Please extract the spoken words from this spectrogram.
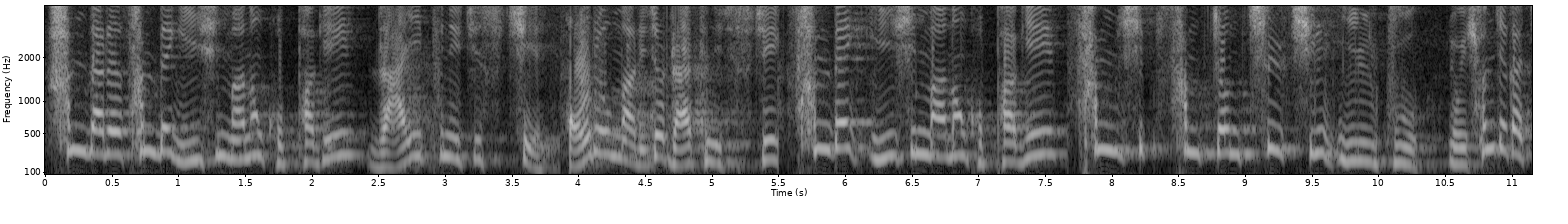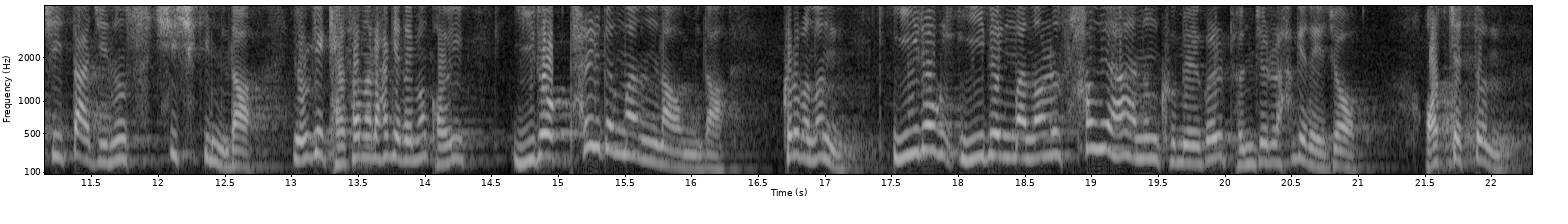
한 달에 320만 원 곱하기 라이프니치 수치. 어려운 말이죠. 라이프니치 수치. 320만 원 곱하기 33.7719. 여기 현재 가치 따지는 수치식입니다. 이렇게 계산을 하게 되면 거의 1억 800만 원이 나옵니다. 그러면은 1억 200만 원을 상회하는 금액을 변제를 하게 되죠. 어쨌든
